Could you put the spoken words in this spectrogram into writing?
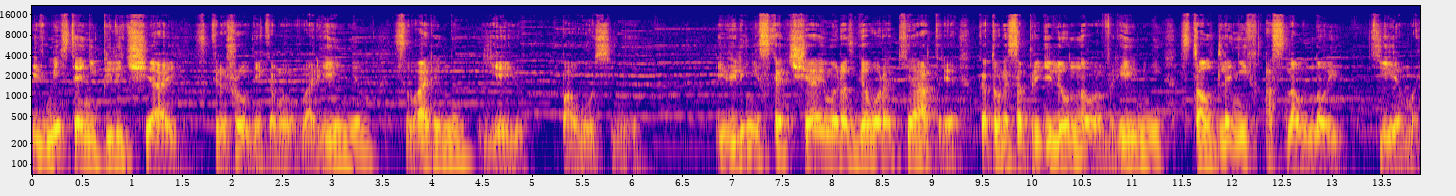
И вместе они пили чай с крыжовниковым вареньем, сваренным ею по осени и вели нескончаемый разговор о театре, который с определенного времени стал для них основной темой.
